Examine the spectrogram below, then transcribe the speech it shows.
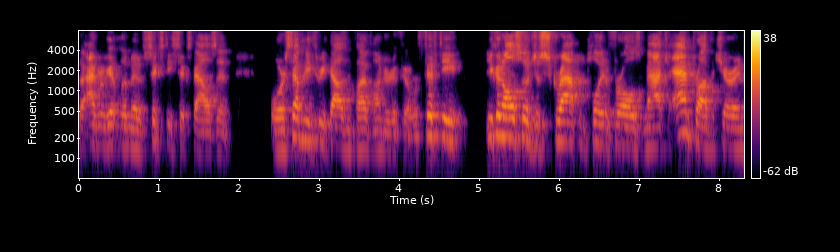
the aggregate limit of 66,000 or 73,500 if you're over 50. You can also just scrap employee deferrals, match, and profit sharing,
